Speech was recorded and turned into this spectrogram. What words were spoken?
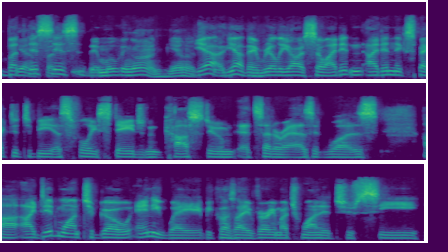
but yeah, this but is they're moving on. Yeah, yeah, good. yeah. They really are. So I didn't I didn't expect it to be as fully staged and costumed, etc., as it was. Uh, I did want to go anyway because I very much wanted to see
